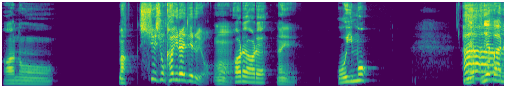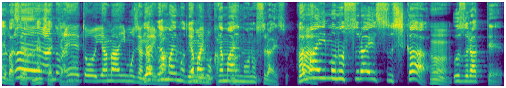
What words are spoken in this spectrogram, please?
あのまあ、シチュエーション限られてるよ。うん。ー、あれあれ、何？お芋？ねネバネバするやつ何でしたっけ？えっと、山芋じゃやないわ。山芋で山芋か山芋のスライス。はい山芋のスライスしか、うんうずらって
